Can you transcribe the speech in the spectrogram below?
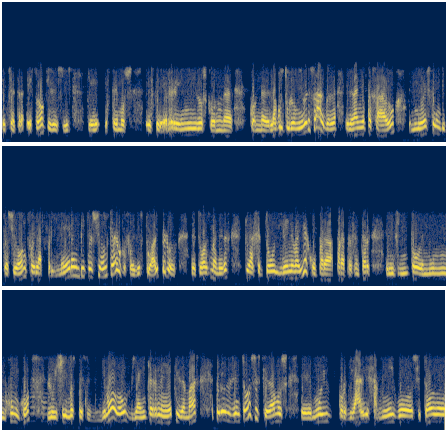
etcétera. Esto no quiere decir que estemos este, reunidos con, eh, con eh, la cultura universal, ¿verdad? El año pasado nuestra invitación fue la primera invitación, claro que fue virtual, pero de todas maneras que aceptó Irene Vallejo para, para presentar el infinito en un junco. Lo hicimos pues de modo, vía internet y demás, pero desde entonces quedamos eh, muy cordiales, amigos y todo,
